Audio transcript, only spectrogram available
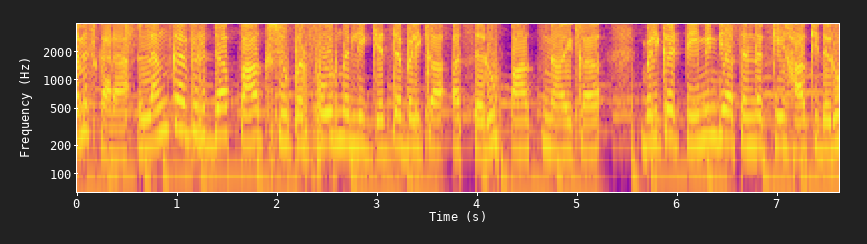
ನಮಸ್ಕಾರ. ಲಂಕಾ ವಿರುದ್ಧ ಪಾಕ್ ಸೂಪರ್ ಫೋರ್ನಲ್ಲಿ ಗೆದ್ದ ಬಳಿಕ ಅತ್ತರು ಪಾಕ್ ನಾಯಕ, ಬಳಿಕ ಟೀಂ ಇಂಡಿಯಾ ತಂಡಕ್ಕೆ ಹಾಕಿದರು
